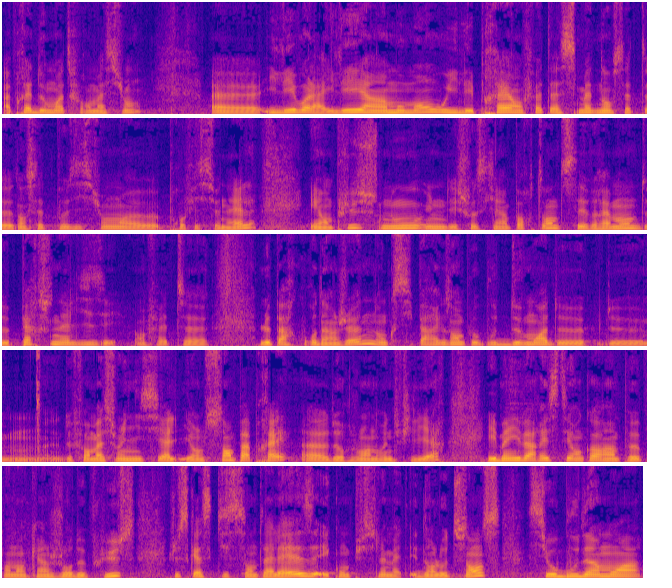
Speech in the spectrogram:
après deux mois de formation, euh, il est voilà, il est à un moment où il est prêt en fait à se mettre dans cette dans cette position euh, professionnelle. Et en plus, nous, une des choses qui est importante, c'est vraiment de personnaliser en fait euh, le parcours d'un jeune. Donc, si par exemple au bout de deux mois de, de, de formation initiale, et on le sent pas prêt de rejoindre une filière, et eh ben il va rester encore un peu pendant 15 jours de plus jusqu'à ce qu'il se sente à l'aise et qu'on puisse le mettre. Et dans l'autre sens, si au bout d'un mois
